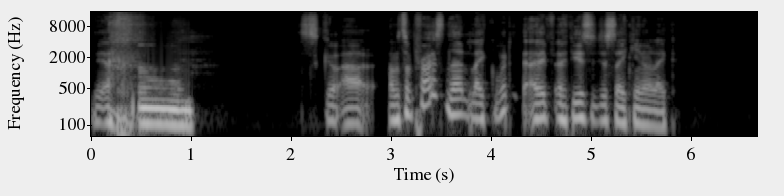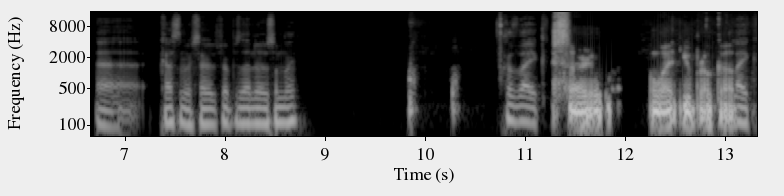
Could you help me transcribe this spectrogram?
Yeah, Um, let's go out. I'm surprised not like what I, if these are just like you know like uh customer service representative or something. Cause like sorry, what you broke up? like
